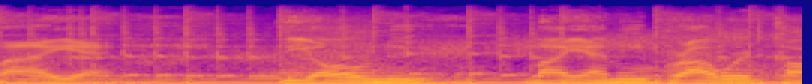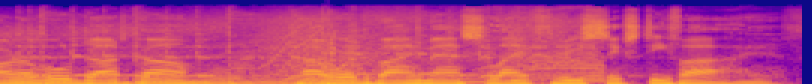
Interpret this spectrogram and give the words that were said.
Miami. The all new Miami Broward Carnival.com, powered by MasLife365.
